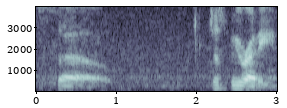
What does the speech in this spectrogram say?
So just be ready.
